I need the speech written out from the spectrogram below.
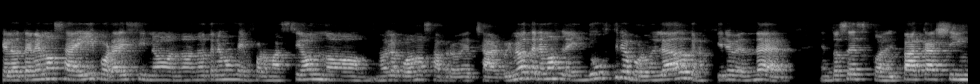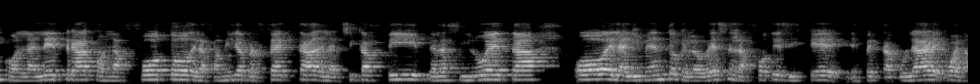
que lo tenemos ahí, por ahí si no, no, no tenemos la información, no, no lo podemos aprovechar. Primero tenemos la industria, por un lado, que nos quiere vender. Entonces, con el packaging, con la letra, con la foto de la familia perfecta, de la chica fit, de la silueta, o el alimento que lo ves en la foto y decís que espectacular. Bueno,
